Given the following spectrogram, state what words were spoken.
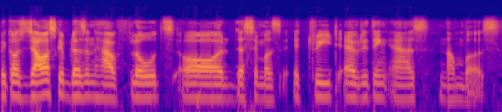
because JavaScript doesn't have floats or decimals. It treat everything as numbers.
